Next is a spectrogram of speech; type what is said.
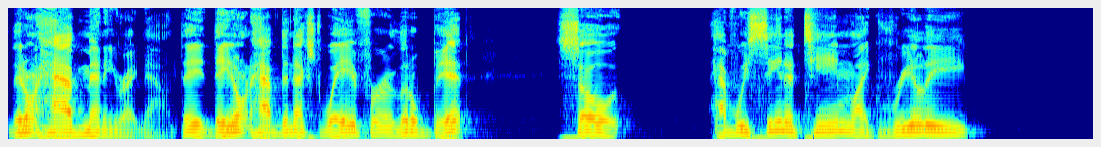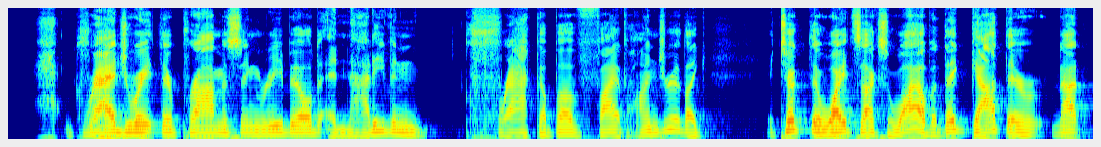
they don't have many right now. They they don't have the next wave for a little bit. So have we seen a team like really graduate their promising rebuild and not even crack above 500? Like it took the White Sox a while, but they got there not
